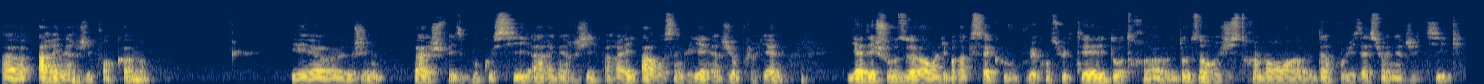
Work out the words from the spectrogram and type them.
arenergie.com et j'ai Facebook aussi, Art Énergie, pareil, Art au singulier, énergie au pluriel. Il y a des choses euh, en libre accès que vous pouvez consulter, d'autres euh, enregistrements euh, d'improvisation énergétique,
